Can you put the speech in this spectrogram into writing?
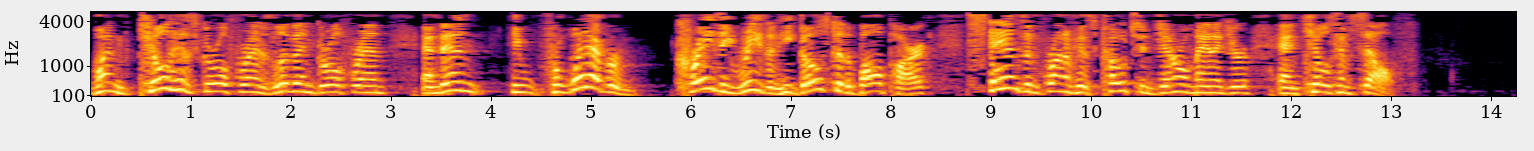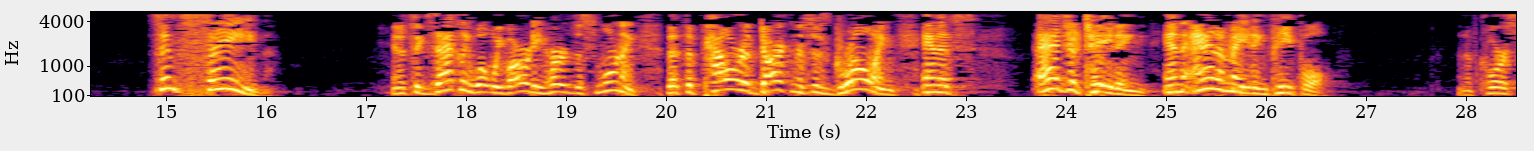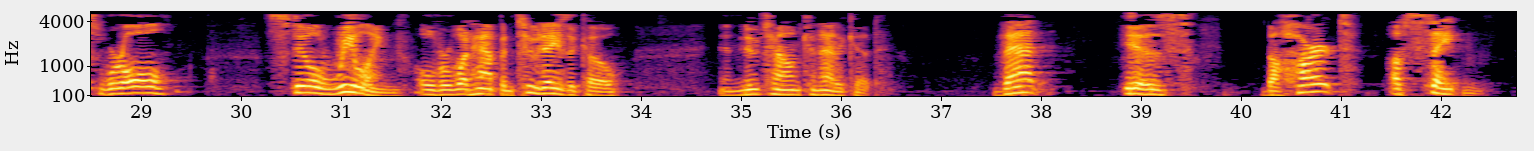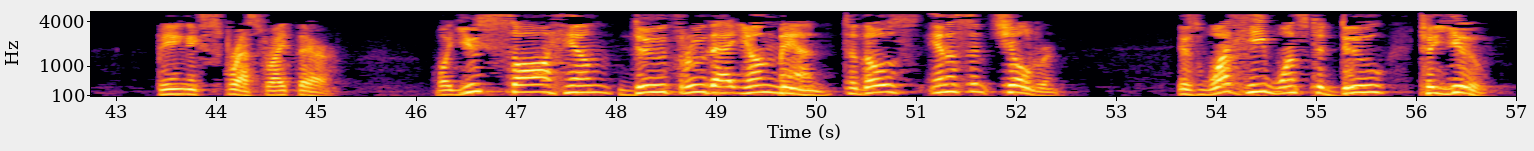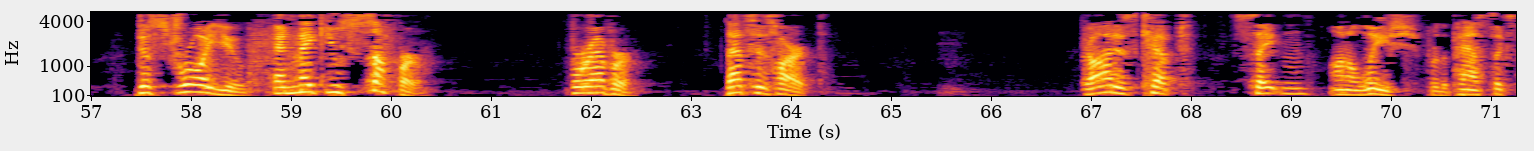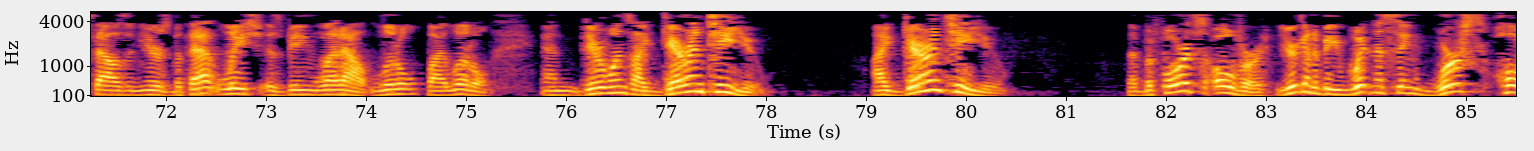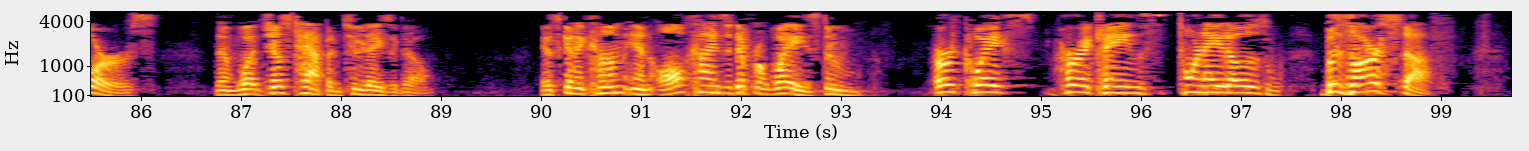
went and killed his girlfriend, his live-in girlfriend, and then he, for whatever crazy reason, he goes to the ballpark, stands in front of his coach and general manager, and kills himself. It's insane. And it's exactly what we've already heard this morning, that the power of darkness is growing and it's agitating and animating people. And of course, we're all still reeling over what happened two days ago in Newtown, Connecticut. That is the heart of Satan being expressed right there. What you saw him do through that young man to those innocent children is what he wants to do to you destroy you and make you suffer forever. That's his heart. God has kept Satan on a leash for the past 6,000 years, but that leash is being let out little by little. And dear ones, I guarantee you, I guarantee you that before it's over, you're going to be witnessing worse horrors than what just happened two days ago. It's going to come in all kinds of different ways through earthquakes, hurricanes, tornadoes, bizarre stuff,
